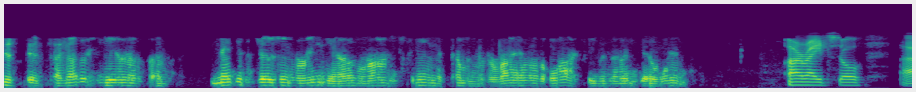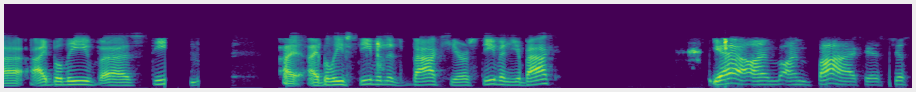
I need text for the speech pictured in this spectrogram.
just it's another year of, of negative Jose Mourinho. We're already seeing it coming right out of the blocks, even though he get a win. All right, so uh, I believe uh, Steve. I, I believe Steven is back here. Steven, you back? Yeah, I'm I'm back. It's just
